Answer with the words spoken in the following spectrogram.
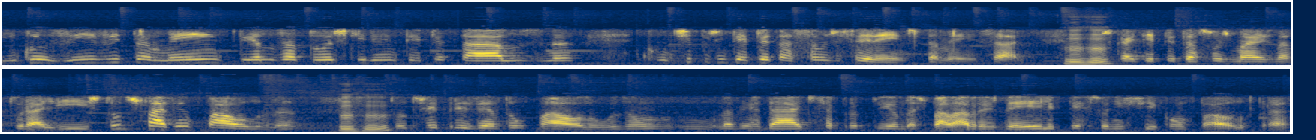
inclusive também pelos atores que iriam interpretá-los, né? Com tipos de interpretação diferentes também, sabe? Uhum. Buscar interpretações mais naturalistas. Todos fazem o Paulo, né? Uhum. Todos representam Paulo, usam, na verdade, se apropriam das palavras dele, personificam Paulo para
